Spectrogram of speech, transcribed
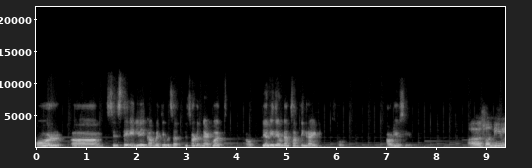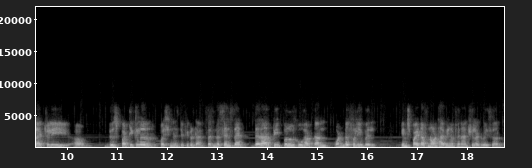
or um, since they anyway come with you with a certain net worth, you know, clearly they've done something right. So, how do you see it? Uh, so Neil, actually, um, this particular question is difficult to answer in the sense that there are people who have done wonderfully well in spite of not having a financial advisor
